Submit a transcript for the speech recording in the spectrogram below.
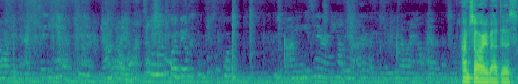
I'm working, I said you can't have a camera, not what I want. I don't wanna be a- I mean, he's hindering me helping my other customers because I wanna help my other customers. I'm sorry about this.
